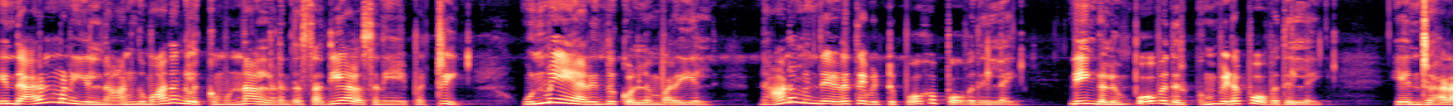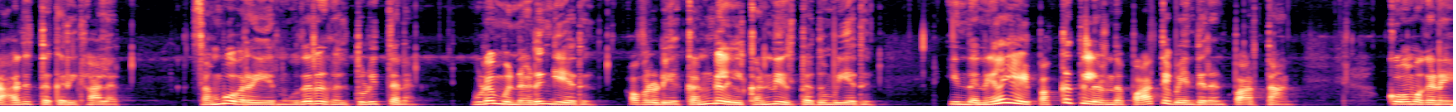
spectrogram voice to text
இந்த அரண்மனையில் நான்கு மாதங்களுக்கு முன்னால் நடந்த சதியாலோசனையை பற்றி உண்மையை அறிந்து கொள்ளும் வரையில் நானும் இந்த இடத்தை விட்டு போகப் போவதில்லை. நீங்களும் போவதற்கும் விடப்போவதில்லை என்றார் ஆதித்த கரிகாலர். சம்புவரையரின் உதறுகள் துடித்தன. உடம்பு நடுங்கியது. அவருடைய கண்களில் கண்ணீர் ததும்பியது. இந்த நிலையை பக்கத்தில் இருந்த பார்த்திபேந்திரன் பார்த்தான். கோமகனே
